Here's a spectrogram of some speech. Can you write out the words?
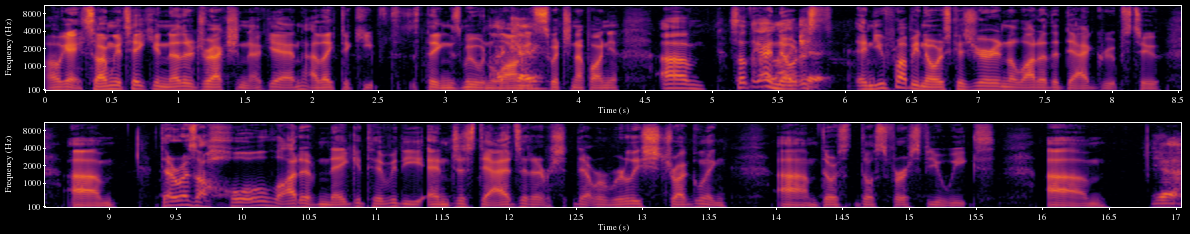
Okay, so I'm going to take you another direction again. I like to keep th- things moving along and switching up on you. Um, something I, I like noticed, it. and you've probably noticed because you're in a lot of the dad groups too. Um, there was a whole lot of negativity and just dads that are that were really struggling um, those those first few weeks. Um, Yeah.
